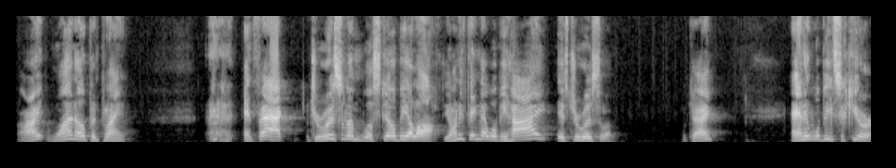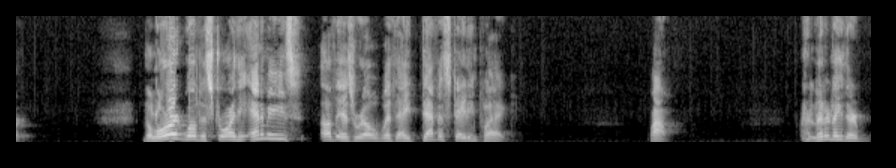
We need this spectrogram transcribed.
all right? One open plain. In fact, Jerusalem will still be aloft. The only thing that will be high is Jerusalem, okay? And it will be secure. The Lord will destroy the enemies of Israel with a devastating plague. Wow. Literally, their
